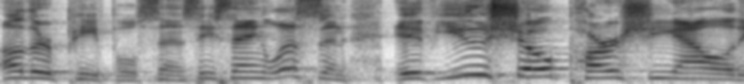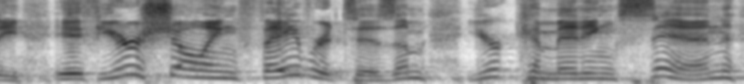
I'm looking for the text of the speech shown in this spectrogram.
other people's sins. He's saying, listen, if you show partiality, if you're showing favoritism, you're committing sin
